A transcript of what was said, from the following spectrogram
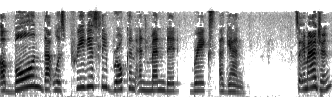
a bone that was previously broken and mended breaks again. So imagine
